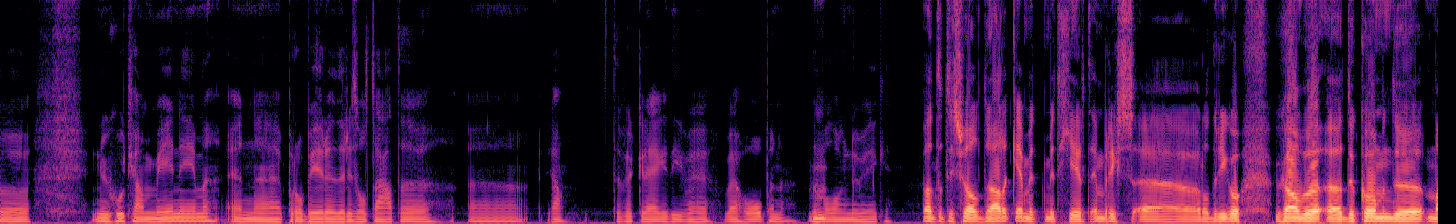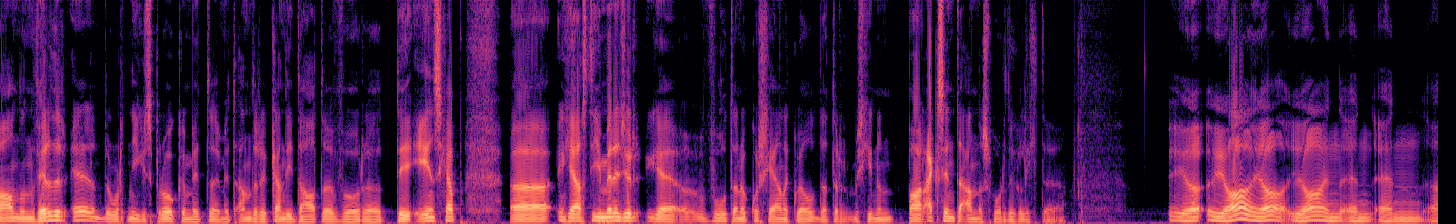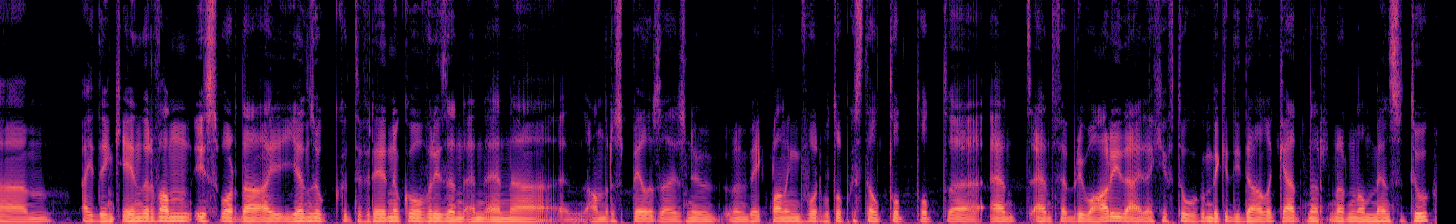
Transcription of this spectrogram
nu goed gaan meenemen. En proberen de resultaten ja, te verkrijgen die wij, wij hopen de hm. volgende weken. Want het is wel duidelijk, hè, met, met Geert Embrechts, uh, Rodrigo, gaan we uh, de komende maanden verder. Hè. Er wordt niet gesproken met, uh, met andere kandidaten voor T1-schap. jij als teammanager, jij voelt dan ook waarschijnlijk wel dat er misschien een paar accenten anders worden gelegd. Ja, ja, ja, ja. En, en, en um ik denk één daarvan is waar dat Jens ook tevreden ook over is en, en, en, uh, andere spelers. Dat is nu een weekplanning bijvoorbeeld opgesteld tot, tot uh, eind, eind februari. Dat, geeft toch ook een beetje die duidelijkheid naar, naar, naar mensen toe.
